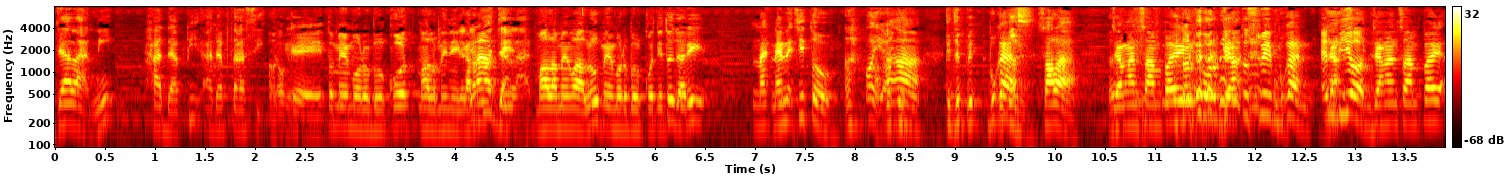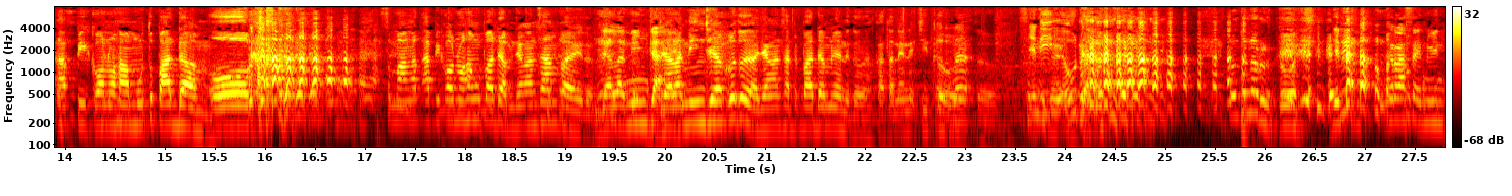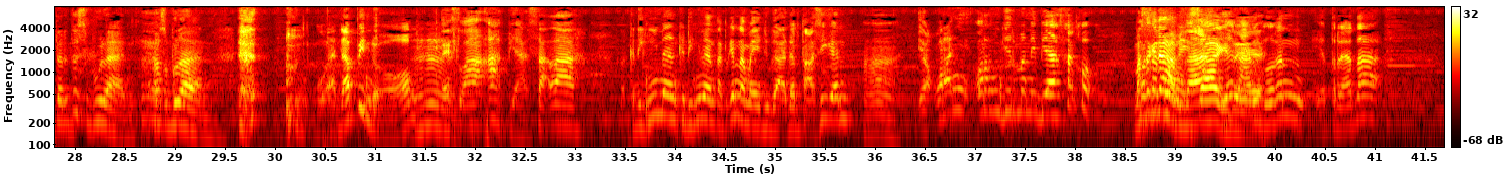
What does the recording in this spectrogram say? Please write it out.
Jalani, hadapi adaptasi. Oke, itu memorable quote malam ini Jadi karena di malam yang lalu memorable quote itu dari ne- nenek Cito. Oh iya. Ah, Kejepit bukan, bekas. salah. Jangan sampai Don't forget to swim. Bukan, And beyond. Jangan sampai api Konohamu tuh padam. Oh, Semangat api Konohamu padam, jangan sampai itu. Jalan ninja. Jalan ninja aku tuh jangan sampai padamnya itu kata nenek Cito Karena- gitu. Jadi ya udah. nonton Naruto. Jadi ngerasain winter itu sebulan. Oh, sebulan. hadapin dong. Tesla ah biasa lah. Kedinginan, kedinginan. Tapi kan namanya juga adaptasi kan. Ah. Ya orang orang Jermannya biasa kok. Masa kita nggak bisa gitu kan? ya? Gue kan ya ternyata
